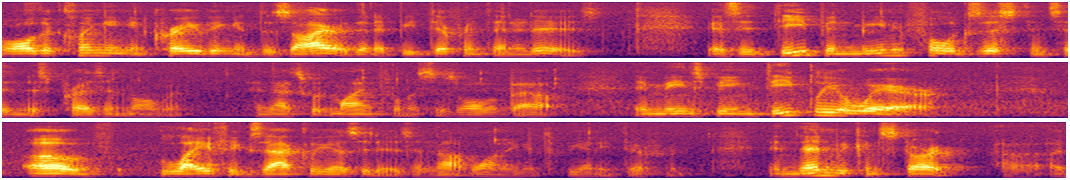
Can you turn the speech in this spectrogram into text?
all the clinging and craving and desire that it be different than it is, is a deep and meaningful existence in this present moment. And that's what mindfulness is all about. It means being deeply aware of life exactly as it is and not wanting it to be any different. And then we can start uh, a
